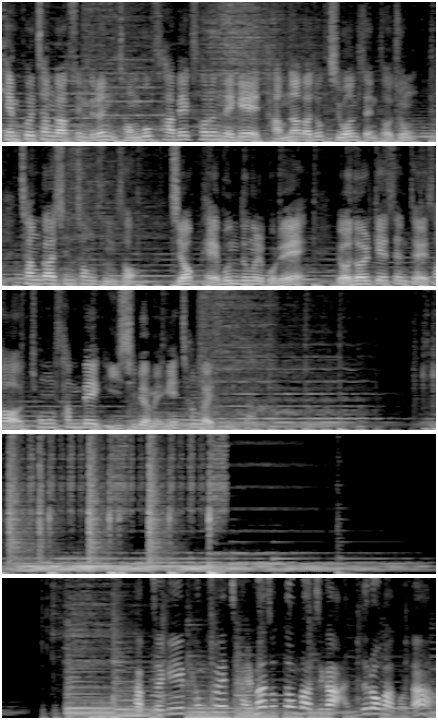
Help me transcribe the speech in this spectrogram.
캠프 참가 학생들은 전국 434개 다문화 가족 지원센터 중 참가 신청 순서, 지역 배분 등을 고려해 8개 센터에서 총 320여 명이 참가했습니다. 갑자기 평소에 잘 맞았던 바지가 안 들어가거나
